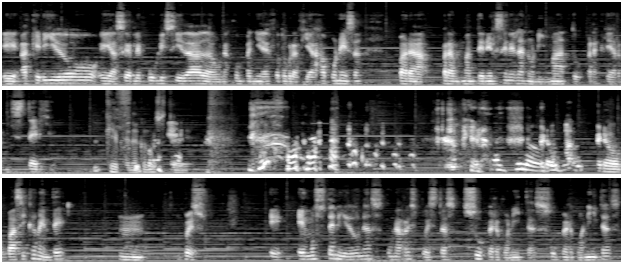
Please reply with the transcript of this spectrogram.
eh, ha querido hacerle publicidad a una compañía de fotografía japonesa para, para mantenerse en el anonimato, para crear misterio. Qué pena con usted. pero, pero, básicamente, mm, pues eh, hemos tenido unas, unas respuestas súper bonitas, súper bonitas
